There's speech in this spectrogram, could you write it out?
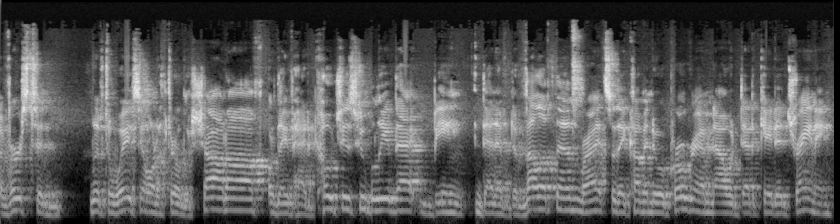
averse to lift weights. They don't want to throw the shot off, or they've had coaches who believe that being that have developed them right. So they come into a program now with dedicated training.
